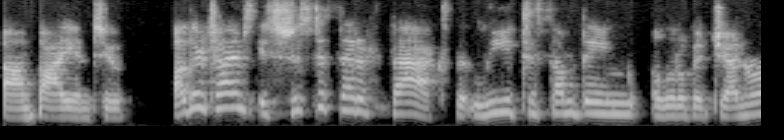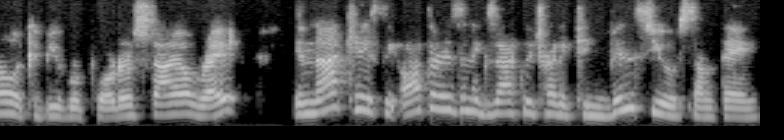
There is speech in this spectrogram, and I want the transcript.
um, buy into. Other times it's just a set of facts that lead to something a little bit general. It could be reporter style, right? In that case, the author isn't exactly trying to convince you of something.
